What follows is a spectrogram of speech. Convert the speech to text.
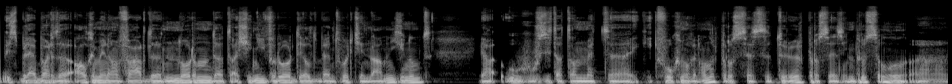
is blijkbaar de algemeen aanvaarde norm dat als je niet veroordeeld bent, wordt je naam niet genoemd. Ja, hoe, hoe zit dat dan met... Uh, ik, ik, volg nog een ander proces, het terreurproces in Brussel. Uh,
